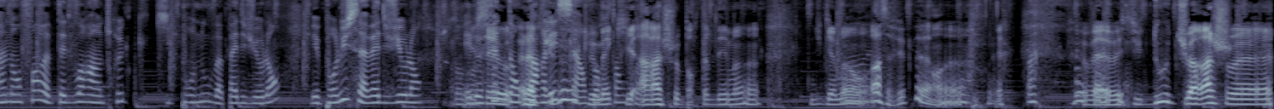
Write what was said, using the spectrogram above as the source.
un enfant va peut-être voir un truc qui pour nous va pas être violent, mais pour lui ça va être violent. Et le fait d'en parler, c'est avec Le mec important, qui quoi. arrache le portable des mains du gamin. Ouais. Oh, ça fait peur. hein. bah, tu doutes, tu arraches. euh,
